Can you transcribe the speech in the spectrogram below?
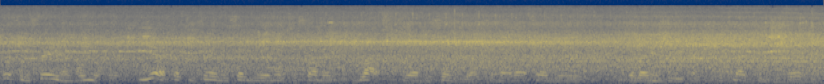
What he's saying. He, yeah, that's what he's saying. He sends you an ultrasonic blast to have the subject, and that, that's how the, the lens reflects the surface.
